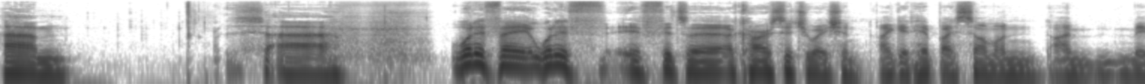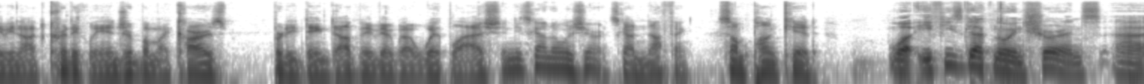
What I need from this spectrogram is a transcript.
Um, uh, what if a, what if if it's a, a, car situation? I get hit by someone. I'm maybe not critically injured, but my car's pretty dinged up. Maybe I've got whiplash, and he's got no insurance. Got nothing. Some punk kid. Well, if he's got no insurance uh,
